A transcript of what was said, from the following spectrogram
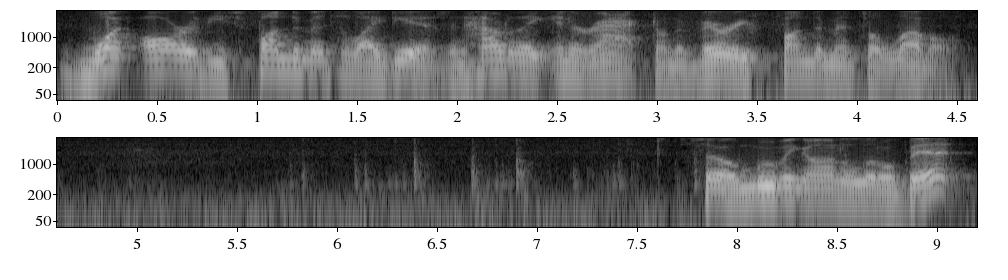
what are these fundamental ideas and how do they interact on a very fundamental level. So moving on a little bit,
